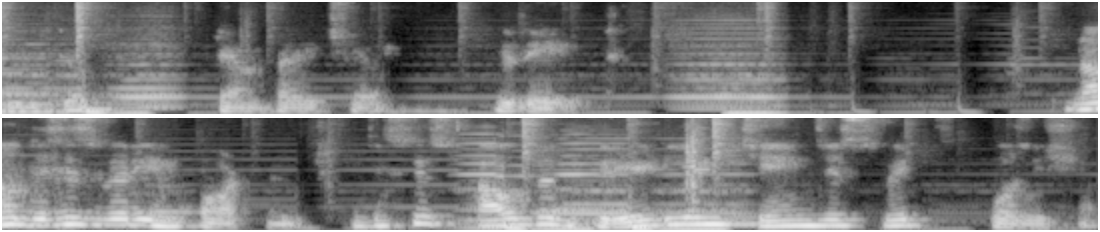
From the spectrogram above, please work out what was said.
into temperature rate. Now this is very important. This is how the gradient changes with position.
